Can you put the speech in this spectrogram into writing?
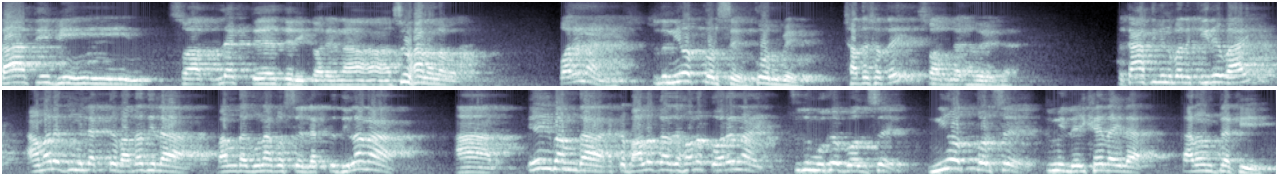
কাতিবিন সব লিখতে দেরি করে না। সুবহানাল্লাহ বলে। করে নাই, শুধু নিয়ত করছে, করবে। সাথে সাথে সব লেখা হয়ে যায়। তো কাতিবিন বলে, কি রে ভাই? আমারে তুমি লিখতে বাধা দিলা। বান্দা গুনাহ করছে, লেখতে দিলা না। আর এই বান্দা একটা ভালো কাজ এখনও করে নাই, শুধু মুখে বলছে, নিয়ত করছে, তুমি লিখে লাইলা। কারণটা কি?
